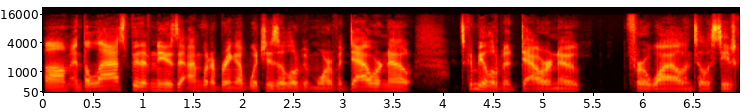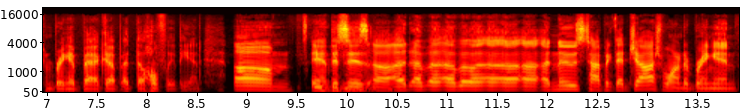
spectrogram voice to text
Um, and the last bit of news that I'm going to bring up, which is a little bit more of a dour note, it's going to be a little bit dour note for a while until the Steves can bring it back up at the hopefully at the end. Um, and this is uh, a, a, a, a, a news topic that Josh wanted to bring in.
